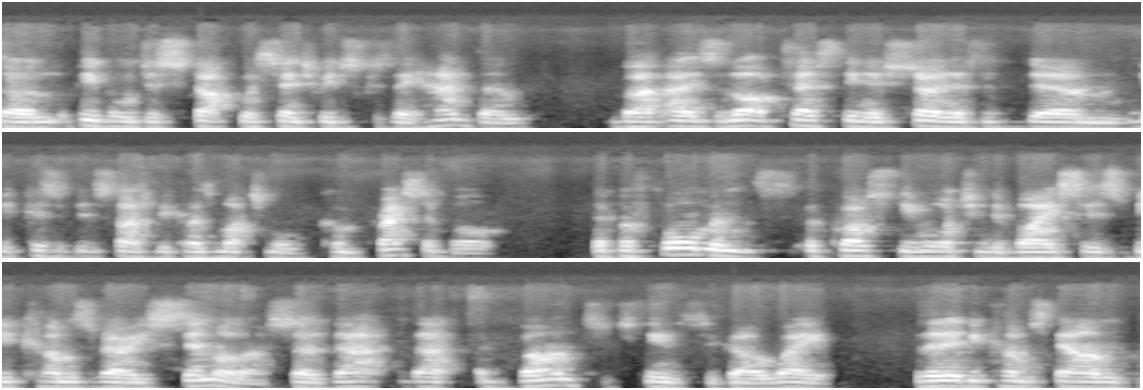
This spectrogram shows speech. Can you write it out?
so people just stuck with centrifuges because they had them. But as a lot of testing has shown, as um, because the sludge becomes much more compressible, the performance across dewatering devices becomes very similar. So that that advantage seems to go away. But then it becomes down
